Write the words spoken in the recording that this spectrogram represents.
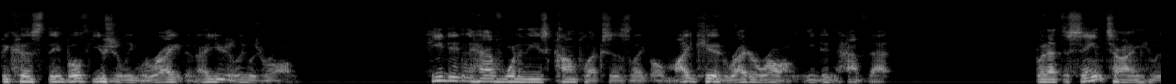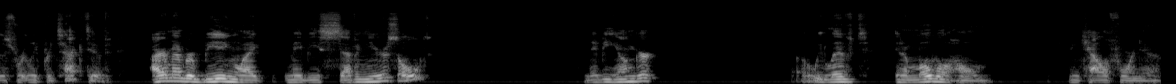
because they both usually were right and I usually was wrong. He didn't have one of these complexes like, oh, my kid, right or wrong. He didn't have that. But at the same time, he was really protective. I remember being like maybe seven years old, maybe younger. Uh, we lived in a mobile home in California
